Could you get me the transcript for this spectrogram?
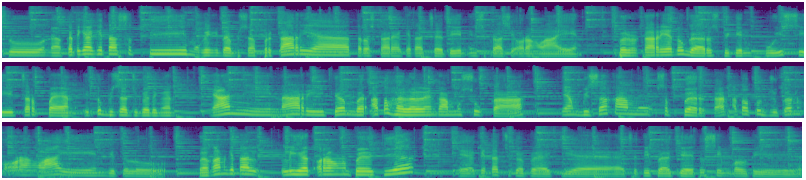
Tuh, nah ketika kita sedih mungkin kita bisa berkarya, terus karya kita jadiin inspirasi orang lain berkarya tuh gak harus bikin puisi, cerpen, itu bisa juga dengan nyanyi, nari, gambar atau hal-hal yang kamu suka yang bisa kamu sebarkan atau tunjukkan ke orang lain gitu loh. Bahkan kita lihat orang bahagia, ya kita juga bahagia. Jadi bahagia itu simple dir.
